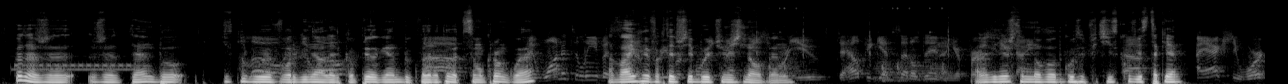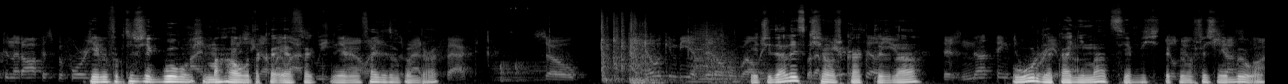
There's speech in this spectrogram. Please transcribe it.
Szkoda, że, że ten, bo przyciski były w oryginale, tylko oryginał był kwadratowe, to są okrągłe. A wajchy faktycznie były czymś nowym. Ale widzisz, są nowe odgłosy przycisków, jest takie, jakby faktycznie głową się machało, taki efekt, nie wiem, fajnie to wygląda. Czy dalej jest książka aktywna? Kurde, jaka animacja, mi się takiego wcześniej nie było.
